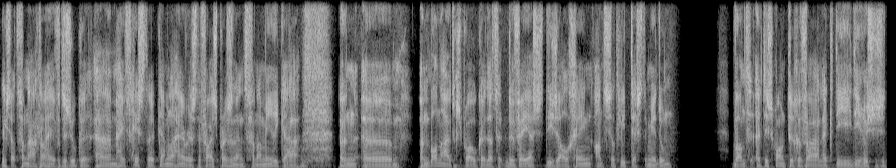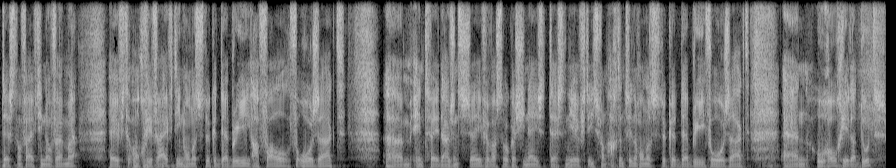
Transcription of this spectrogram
ik zat vandaag nog even te zoeken, um, heeft gisteren Kamala Harris, de vice-president van Amerika, een, een ban uitgesproken dat de VS die zal geen antisatelliettesten meer doen. Want het is gewoon te gevaarlijk. Die, die Russische test van 15 november heeft ongeveer 1500 stukken debris, afval veroorzaakt. Um, in 2007 was er ook een Chinese test en die heeft iets van 2800 stukken debris veroorzaakt. En hoe hoog je dat doet,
